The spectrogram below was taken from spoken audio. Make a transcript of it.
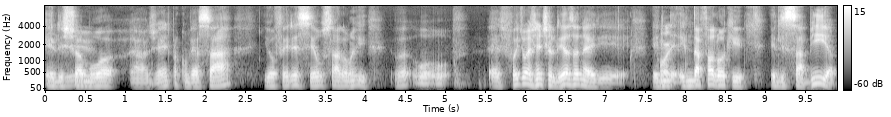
ele chamou a gente para conversar e ofereceu o salão. E, o, o- foi de uma gentileza, né? Ele, ele, Foi. ele ainda falou que ele sabia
